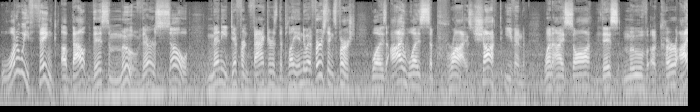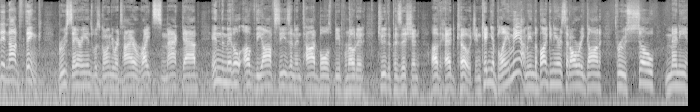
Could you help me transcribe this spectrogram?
what do we think about this move? There are so many different factors that play into it. First things first was I was surprised, shocked even, when I saw this move occur. I did not think Bruce Arians was going to retire right smack dab in the middle of the offseason and Todd Bowles be promoted to the position of head coach. And can you blame me? I mean, the Buccaneers had already gone through so many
